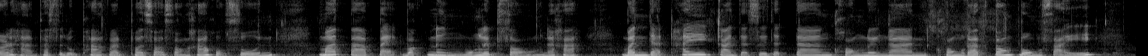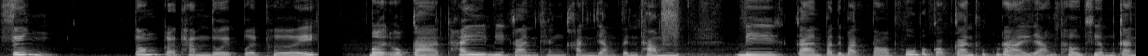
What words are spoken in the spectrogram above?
บริหารพัสดุภาครัฐพศ 2560 มาตรา 8 วรรคหนึ่งวงเล็บ 2 นะคะ บัญญัติให้การจัดซื้อจัดจ้างของหน่วยงานของรัฐต้องโปร่งใส ซึ่งต้องกระทำโดยเปิดเผย เปิดโอกาสให้มีการแข่งขันอย่างเป็นธรรม มีการปฏิบัติต่อผู้ประกอบการทุกรายอย่างเท่าเทียมกัน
